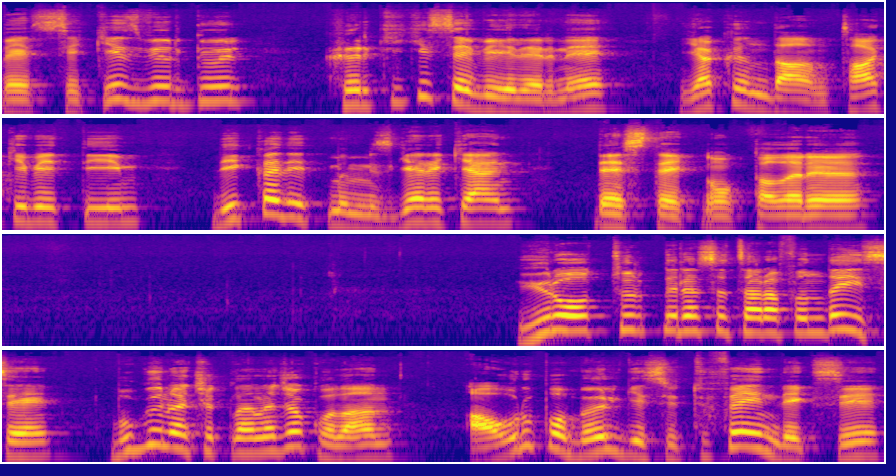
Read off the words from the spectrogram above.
ve 8,42 seviyelerini yakından takip ettiğim dikkat etmemiz gereken destek noktaları. Euro Türk Lirası tarafında ise bugün açıklanacak olan Avrupa Bölgesi Tüfe Endeksi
